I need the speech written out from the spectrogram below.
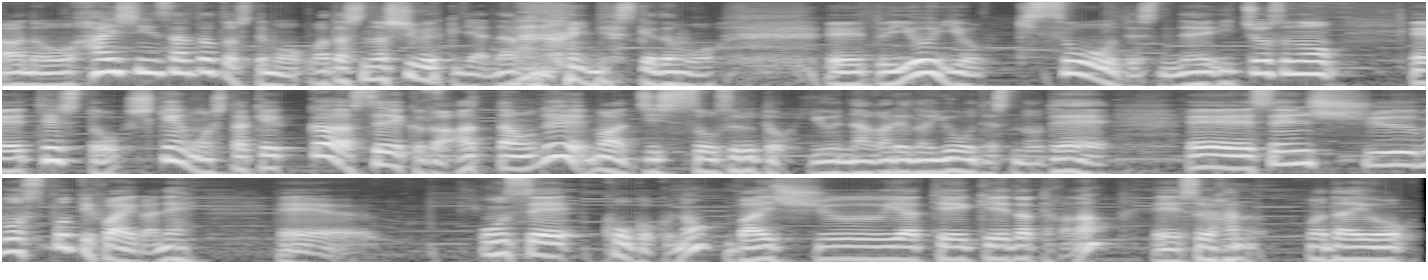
あの配信されたとしても私の収益にはならないんですけども、えーと、いよいよ来そうですね。一応その、えー、テスト、試験をした結果、成果があったので、まあ、実装するという流れのようですので、えー、先週も Spotify がね、えー、音声広告の買収や提携だったかな、えそういう話題を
